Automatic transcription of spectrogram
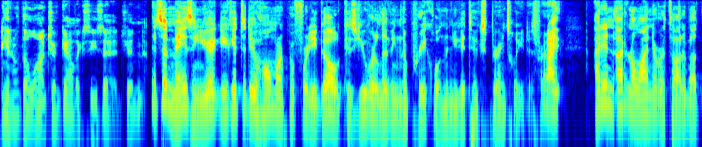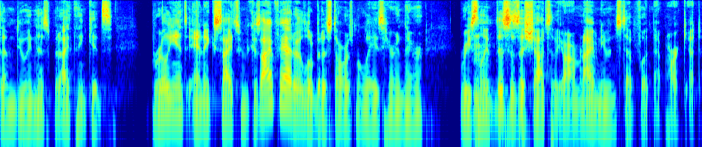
you know the launch of Galaxy's Edge. And It's amazing. You you get to do homework before you go because you were living the prequel, and then you get to experience what you just read. I I didn't. I don't know why I never thought about them doing this, but I think it's brilliant and excites me because I've had a little bit of Star Wars malaise here and there recently. Mm-hmm. This is a shot to the arm, and I haven't even stepped foot in that park yet.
